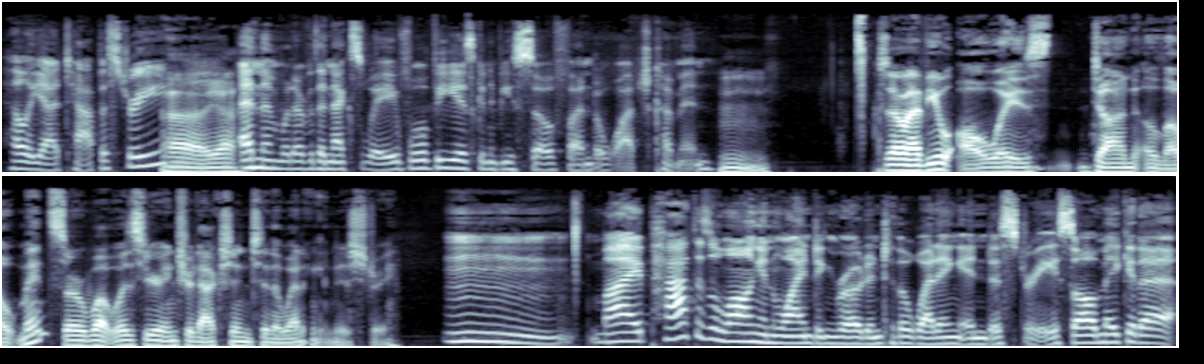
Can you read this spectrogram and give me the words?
hell yeah tapestry. Uh, yeah. And then whatever the next wave will be is going to be so fun to watch come in. Hmm. So, have you always done elopements, or what was your introduction to the wedding industry? My path is a long and winding road into the wedding industry, so I'll make it a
